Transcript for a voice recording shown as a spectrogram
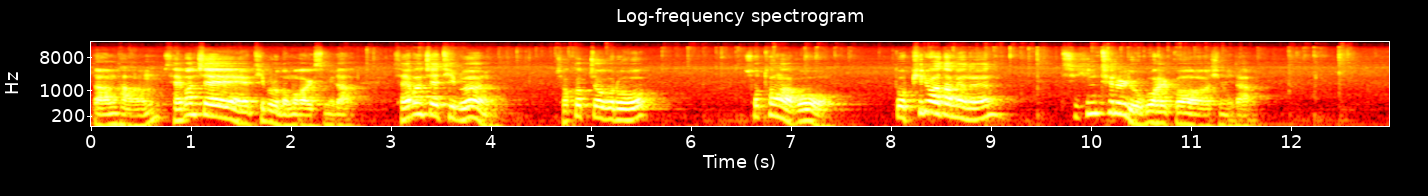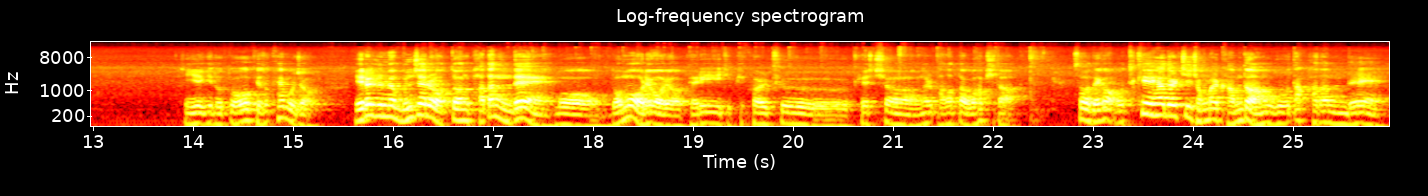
다음 다음 세 번째 팁으로 넘어가겠습니다. 세 번째 팁은 적극적으로 소통하고 또 필요하다면은 힌트를 요구할 것입니다. 이 얘기도 또 계속 해보죠. 예를 들면 문제를 어떤 받았는데 뭐 너무 어려워요. very difficult question을 받았다고 합시다. 그래서 내가 어떻게 해야 될지 정말 감도 안 오고 딱 받았는데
